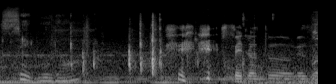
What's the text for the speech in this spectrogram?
¿Seguro? Pelotudo que soy.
